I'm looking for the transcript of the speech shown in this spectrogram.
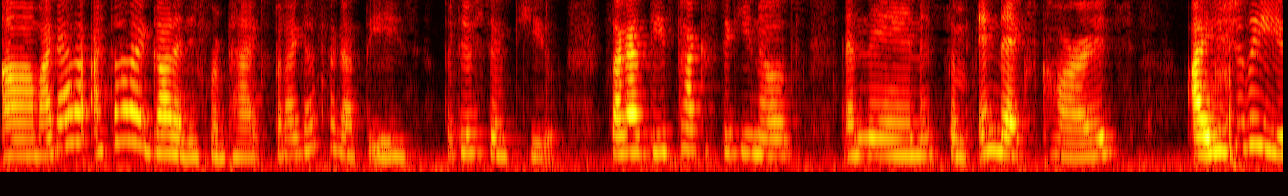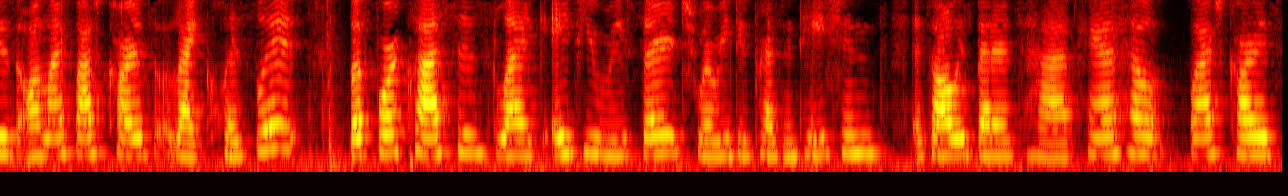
Um i got i thought i got a different pack but i guess i got these but they're so cute. So i got these pack of sticky notes and then some index cards I usually use online flashcards like Quizlet, but for classes like AP Research where we do presentations, it's always better to have handheld flashcards.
